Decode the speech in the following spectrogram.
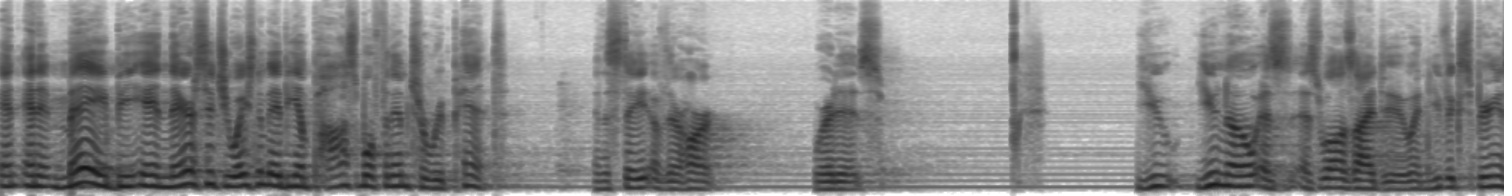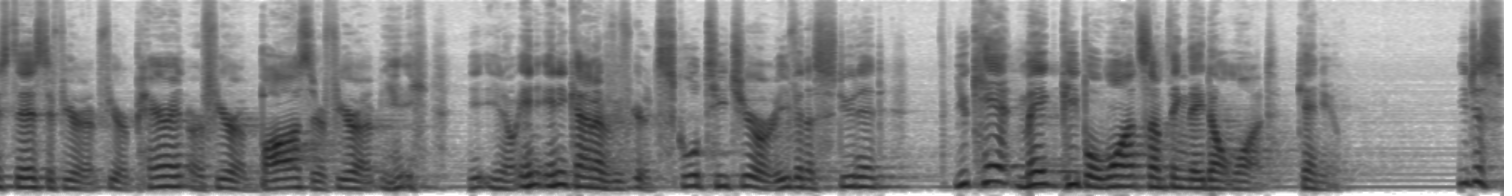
And, and it may be in their situation, it may be impossible for them to repent in the state of their heart where it is. You, you know as, as well as I do, and you've experienced this if you're, if you're a parent or if you're a boss or if you're a, you know, any, any kind of, if you're a school teacher or even a student, you can't make people want something they don't want, can you? You just,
